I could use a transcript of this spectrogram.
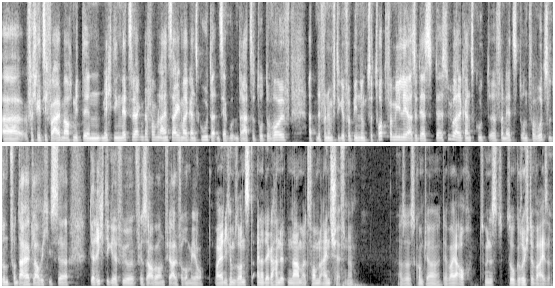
Äh, versteht sich vor allem auch mit den mächtigen Netzwerken der Formel 1, sage ich mal, ganz gut, hat einen sehr guten Draht zu Toto Wolf, hat eine vernünftige Verbindung zur Todd-Familie, also der ist, der ist überall ganz gut äh, vernetzt und verwurzelt und von daher, glaube ich, ist er der Richtige für, für Sauber und für Alfa Romeo. War ja nicht umsonst einer der gehandelten Namen als Formel-1-Chef, ne? Also es kommt ja, der war ja auch zumindest so gerüchteweise,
